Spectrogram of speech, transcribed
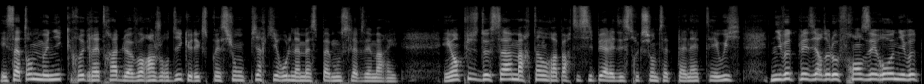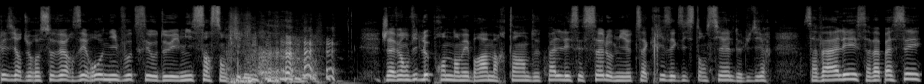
et sa tante Monique regrettera de lui avoir un jour dit que l'expression pire qui roule n'amasse pas mousse la faisait marrer. Et en plus de ça, Martin aura participé à la destruction de cette planète. Et oui, niveau de plaisir de l'offrant, zéro, niveau de plaisir du receveur, zéro, niveau de CO2 émis, 500 kilos. J'avais envie de le prendre dans mes bras, Martin, de pas le laisser seul au milieu de sa crise existentielle, de lui dire ça va aller, ça va passer.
